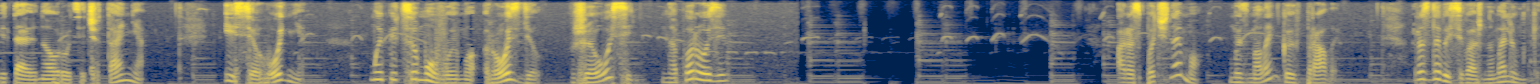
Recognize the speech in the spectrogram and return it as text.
Вітаю на уроці читання. І сьогодні ми підсумовуємо розділ Вже осінь на порозі. А розпочнемо ми з маленької вправи. Роздивись уважно малюнки.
